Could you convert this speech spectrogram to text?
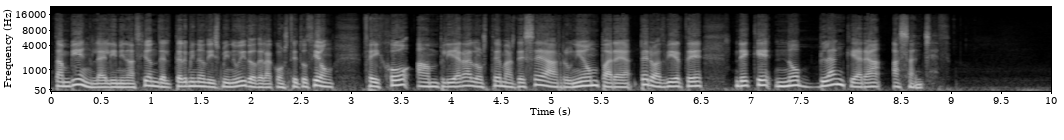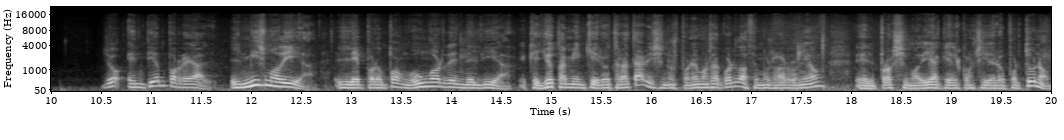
también la eliminación del término disminuido de la Constitución. Feijó ampliará los temas de esa reunión, para, pero advierte de que no blanqueará a Sánchez. Yo en tiempo real, el mismo día, le propongo un orden del día que yo también quiero tratar y si nos ponemos de acuerdo hacemos la reunión el próximo día que él considere oportuno.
